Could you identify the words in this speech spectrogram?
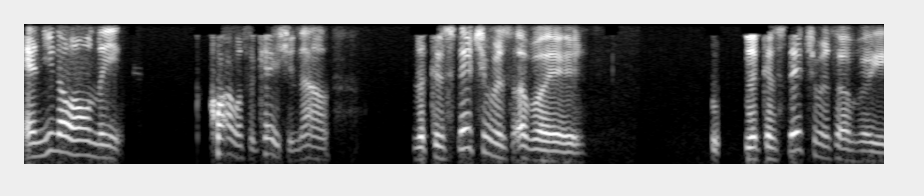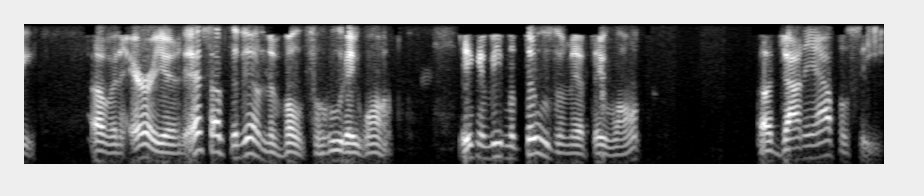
And you know, on the qualification. Now, the constituents of a the constituents of a of an area, that's up to them to vote for who they want. It can be Methuselah if they want, or Johnny Appleseed.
